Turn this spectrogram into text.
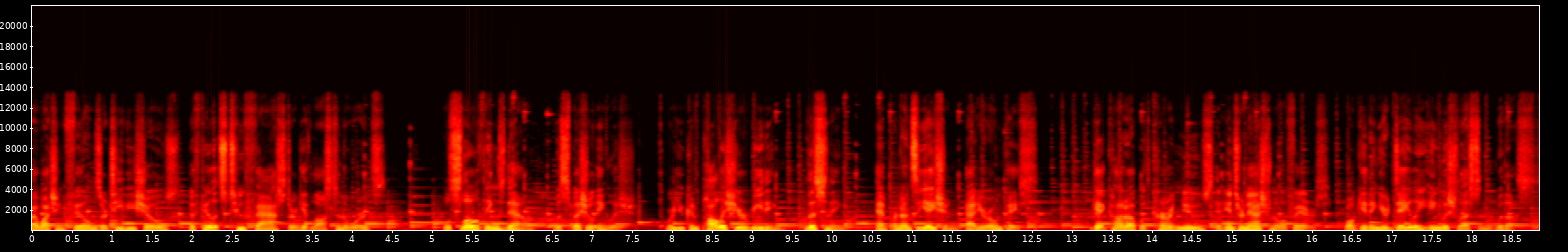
by watching films or TV shows, but feel it's too fast or get lost in the words? Well, slow things down with Special English, where you can polish your reading, listening, and pronunciation at your own pace. Get caught up with current news and international affairs while getting your daily English lesson with us.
